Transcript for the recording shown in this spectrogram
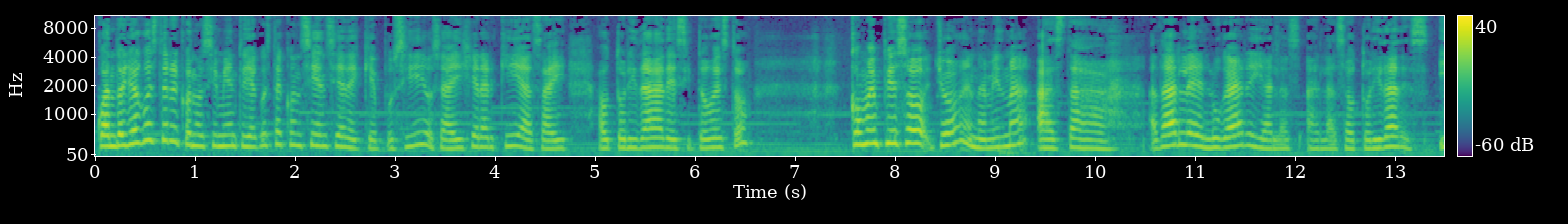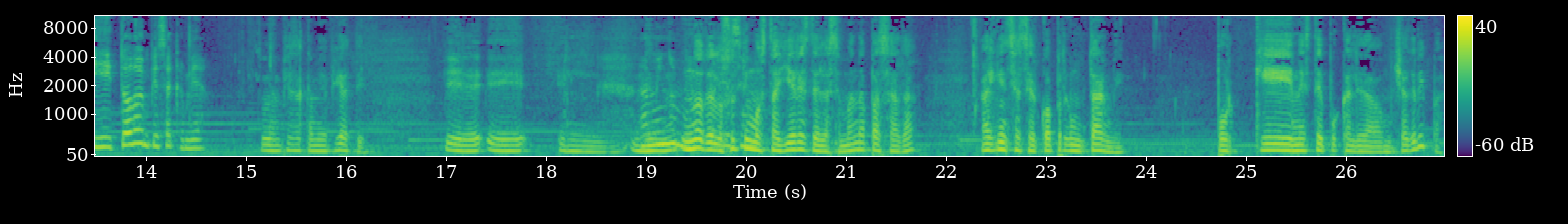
cuando yo hago este reconocimiento y hago esta conciencia de que, pues sí, o sea, hay jerarquías, hay autoridades y todo esto, ¿cómo empiezo yo en la misma hasta a darle el lugar y a las, a las autoridades? Y todo empieza a cambiar. Todo empieza a cambiar, fíjate. Eh, uno de los últimos talleres de la semana pasada, alguien se acercó a preguntarme por qué en esta época le daba mucha gripa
